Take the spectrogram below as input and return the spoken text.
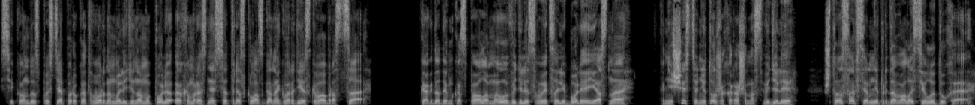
Секунду спустя по рукотворному ледяному полю эхом разнесся треск лазгана гвардейского образца. Когда дымка спала, мы увидели свои цели более ясно. К несчастью, они тоже хорошо нас видели, что совсем не придавало силы духа.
